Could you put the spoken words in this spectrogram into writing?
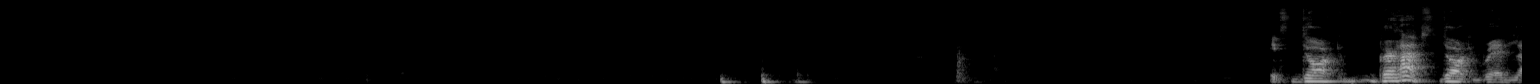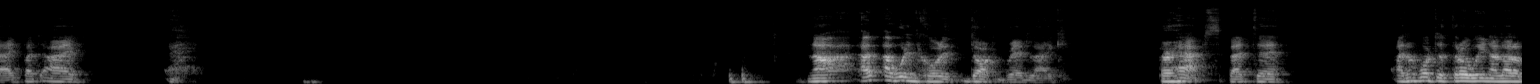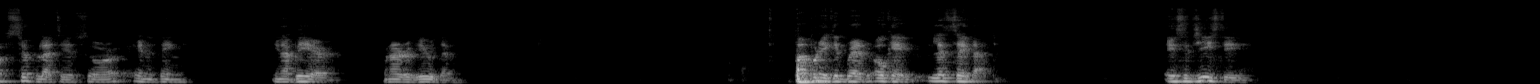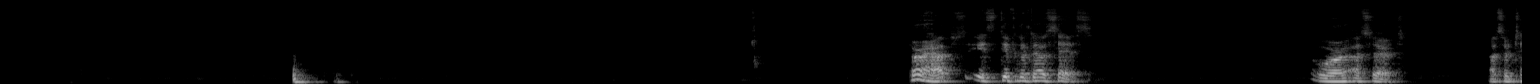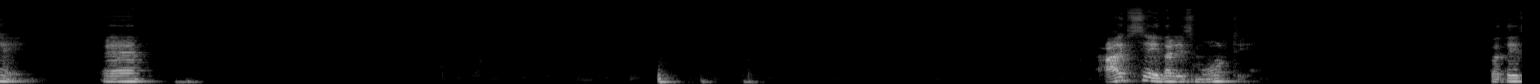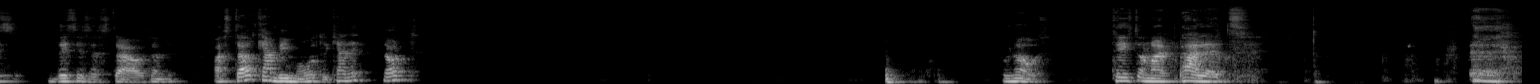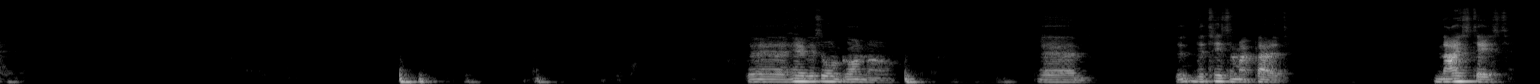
It's dark, perhaps dark bread like, but I. No, I, I wouldn't call it dark bread like. Perhaps, but uh, I don't want to throw in a lot of superlatives or anything in a beer when I review them. Pumpernickel bread, okay, let's say that. It yeasty? Perhaps it's difficult to assess or assert, ascertain. Uh, I'd say that it's malty. But this this is a stout, and a stout can be malty, can it not? Who knows? Taste on my palate. the head is all gone now um, the, the taste on my palate. Nice taste.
